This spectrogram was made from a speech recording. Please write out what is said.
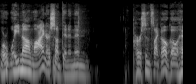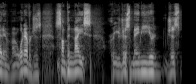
we're waiting online or something, and then person's like, oh, go ahead and whatever, just something nice. Or you're just, maybe you're just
